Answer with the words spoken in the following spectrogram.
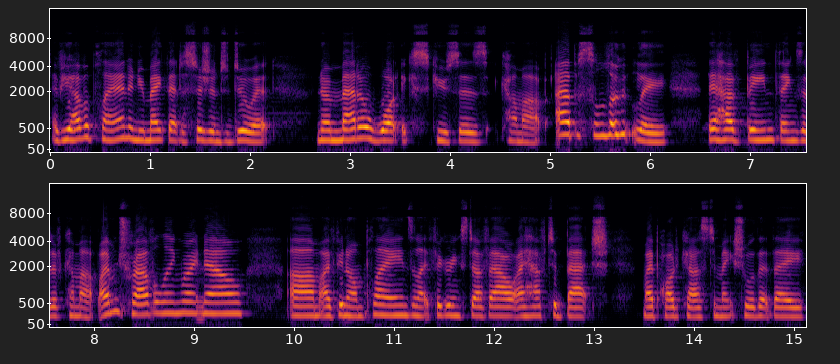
if you have a plan and you make that decision to do it, no matter what excuses come up. Absolutely, there have been things that have come up. I'm traveling right now. Um, I've been on planes and like figuring stuff out. I have to batch my podcast to make sure that they,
